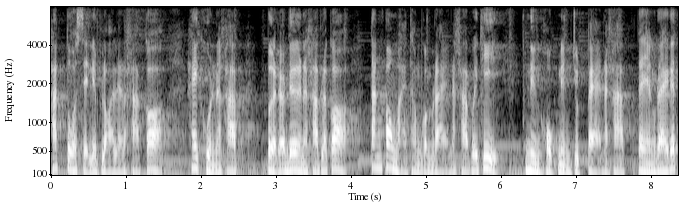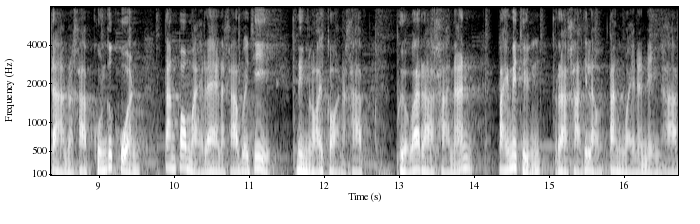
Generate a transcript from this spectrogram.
พักตัวเสร็จเรียบร้อยแล้วนะครับ ก็ให้คุณนะครับ เปิดออเดอร์นะครับ แล้วก็ตั้งเป้าหมายทำกำไรนะครับ ไว้ที่ 161.8 นะครับ แต่อย่างไรก็ตามนะครับ คุณก็ควรตั้งเป้าหมายแรกนะครับ ไว้ที่ 100 ก่อนนะครับ เผื่อว่าราคานั้นไปไม่ถึงราคาที่เราตั้งไว้นั่นเองครับ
